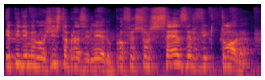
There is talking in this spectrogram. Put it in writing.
epidemiologista brasileiro, professor César Victora,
